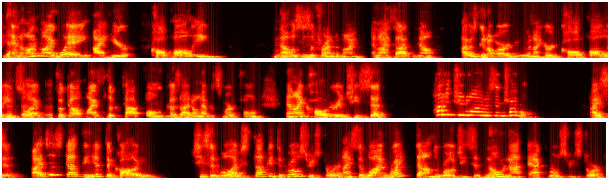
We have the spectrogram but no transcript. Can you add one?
Yeah. And on my way, I hear, call Pauline. Now, this is a friend of mine. And I thought, now, I was going to argue and I heard call Pauline. So I took out my flip top phone because I don't have a smartphone and I called her and she said, How did you know I was in trouble? I said, I just got the hint to call you. She said, Well, I'm stuck at the grocery store. And I said, Well, I'm right down the road. She said, No, not that grocery store,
